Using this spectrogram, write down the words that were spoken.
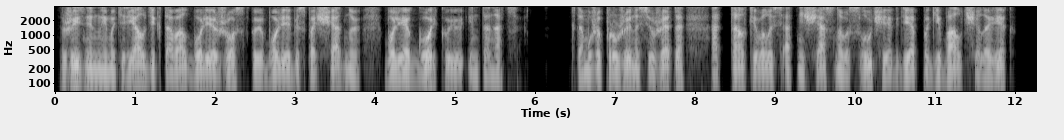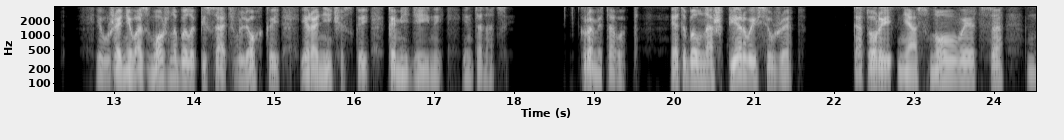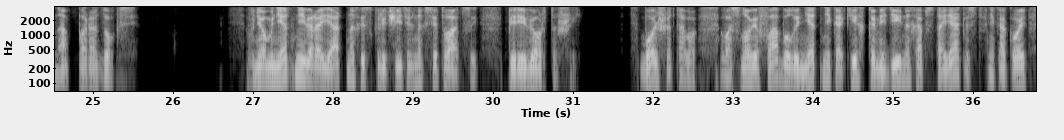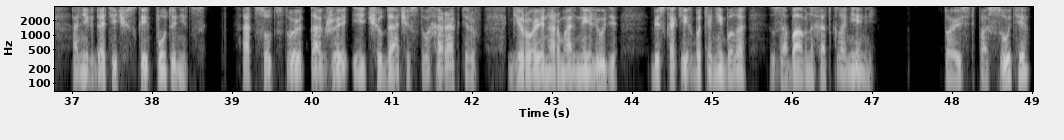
Жизненный материал диктовал более жесткую, более беспощадную, более горькую интонацию. К тому же пружина сюжета отталкивалась от несчастного случая, где погибал человек, и уже невозможно было писать в легкой, иронической, комедийной интонации. Кроме того, это был наш первый сюжет, который не основывается на парадоксе. В нем нет невероятных исключительных ситуаций, перевертышей. Больше того, в основе фабулы нет никаких комедийных обстоятельств, никакой анекдотической путаницы. Отсутствуют также и чудачества характеров, герои нормальные люди, без каких бы то ни было забавных отклонений. То есть, по сути,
